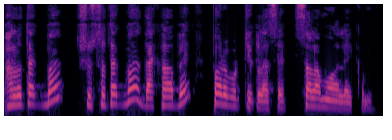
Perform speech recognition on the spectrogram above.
ভালো থাকবা, সুস্থ থাকবা। দেখা হবে পরবর্তী ক্লাসে। সালামু আলাইকুম।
